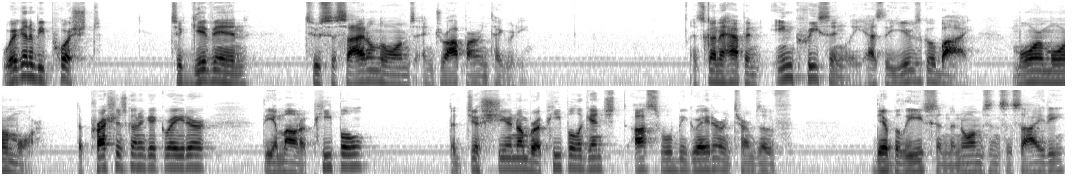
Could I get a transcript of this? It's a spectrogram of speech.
We're going to be pushed to give in to societal norms and drop our integrity. It's going to happen increasingly as the years go by, more and more and more. The pressure is going to get greater, the amount of people the just sheer number of people against us will be greater in terms of their beliefs and the norms in society.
